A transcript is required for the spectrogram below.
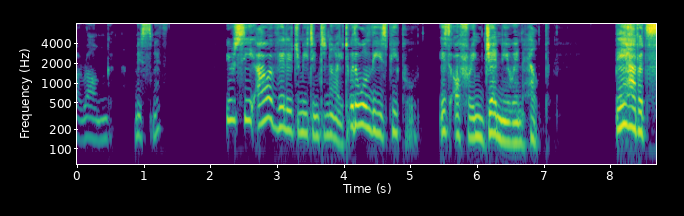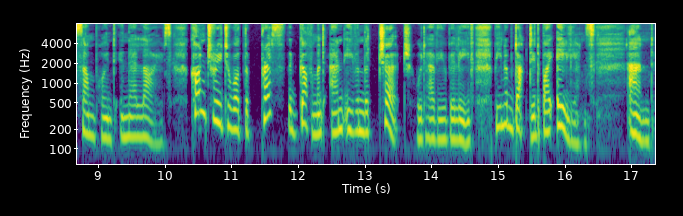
are wrong, Miss Smith. You see, our village meeting tonight, with all these people, is offering genuine help. They have at some point in their lives, contrary to what the press, the government, and even the church would have you believe, been abducted by aliens. And,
